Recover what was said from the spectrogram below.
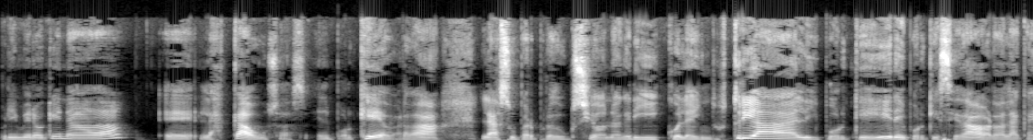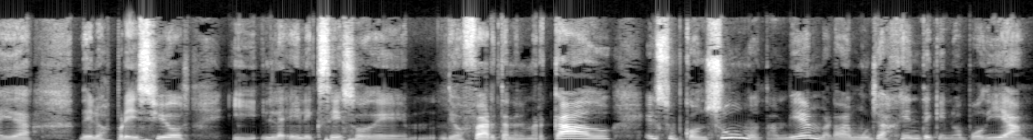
Primero que nada, eh, las causas, el por qué, ¿verdad? La superproducción agrícola industrial y por qué era y por qué se da, ¿verdad? La caída de los precios y el exceso de, oferta en el mercado, el subconsumo también, ¿verdad? Mucha gente que no podía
